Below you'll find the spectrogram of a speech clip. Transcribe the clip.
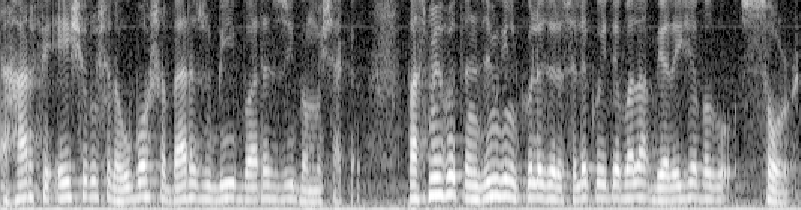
حرف ای شروع شده او باشه بعد از بی بعد از زی به مشکل. پس می‌خواد تنظیم کنی کل جره سلک کویته بالا بیاد اینجا بگو سورت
